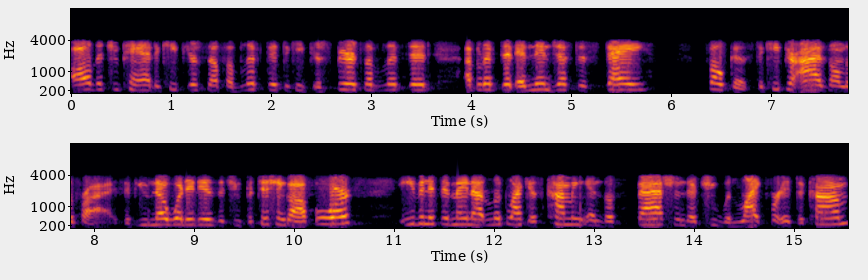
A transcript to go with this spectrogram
all that you can to keep yourself uplifted, to keep your spirits uplifted, uplifted, and then just to stay focused, to keep your eyes on the prize. If you know what it is that you petition God for, even if it may not look like it's coming in the fashion that you would like for it to come,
